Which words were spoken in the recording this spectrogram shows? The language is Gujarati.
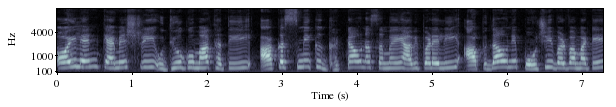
ઓઇલ એન્ડ કેમિસ્ટ્રી ઉદ્યોગોમાં થતી આકસ્મિક ઘટનાઓના સમયે આવી પડેલી આપદાઓને પહોંચી વળવા માટે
